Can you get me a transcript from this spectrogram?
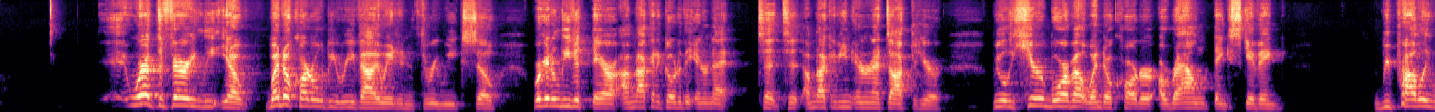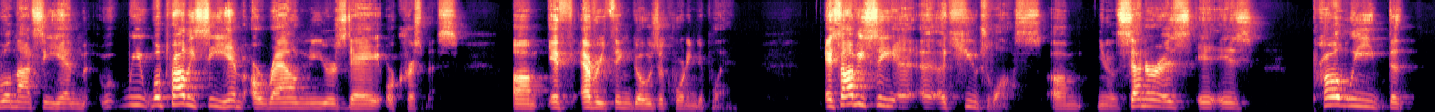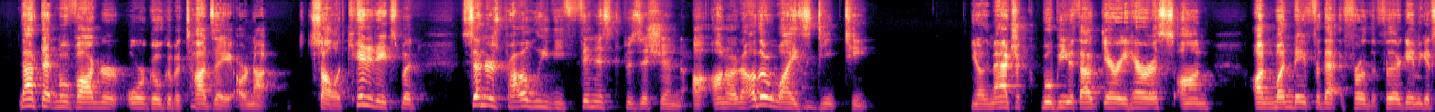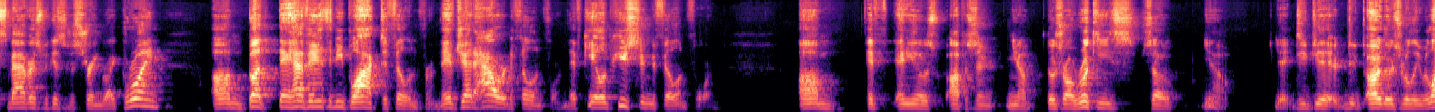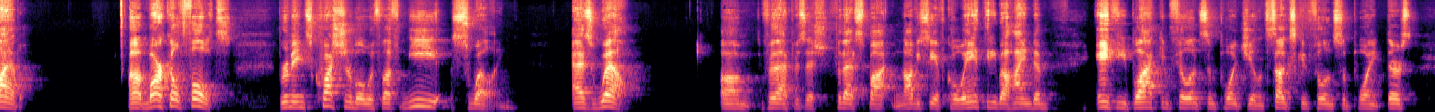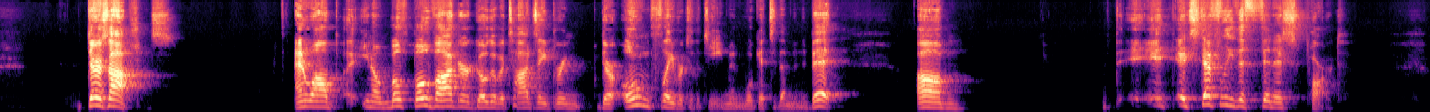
we're at the very least, you know, Wendell Carter will be reevaluated in three weeks. So we're going to leave it there. I'm not going to go to the internet to, to I'm not going to be an internet doctor here. We will hear more about Wendell Carter around Thanksgiving. We probably will not see him. We will probably see him around New Year's Day or Christmas um, if everything goes according to plan. It's obviously a, a huge loss. Um, you know, the center is is probably the not that Mo Wagner or Goga Bitadze are not solid candidates, but center is probably the thinnest position uh, on an otherwise deep team. You know, the Magic will be without Gary Harris on on Monday for that for the, for their game against the Mavericks because of a strained right groin. Um, but they have Anthony Black to fill in for him. They have Jett Howard to fill in for him. They have Caleb Houstan to fill in for him. Um, if any of those opposite, you know, those are all rookies. So, you know, are those really reliable? Uh, Markelle Fultz remains questionable with left knee swelling as well um, for that position, for that spot. And obviously, you have Cole Anthony behind him. Anthony Black can fill in some point. Jalen Suggs can fill in some point. There's there's options. And while you know both Mo Wagner, Goga Bitadze bring their own flavor to the team, and we'll get to them in a bit, um, it, it's definitely the thinnest part.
